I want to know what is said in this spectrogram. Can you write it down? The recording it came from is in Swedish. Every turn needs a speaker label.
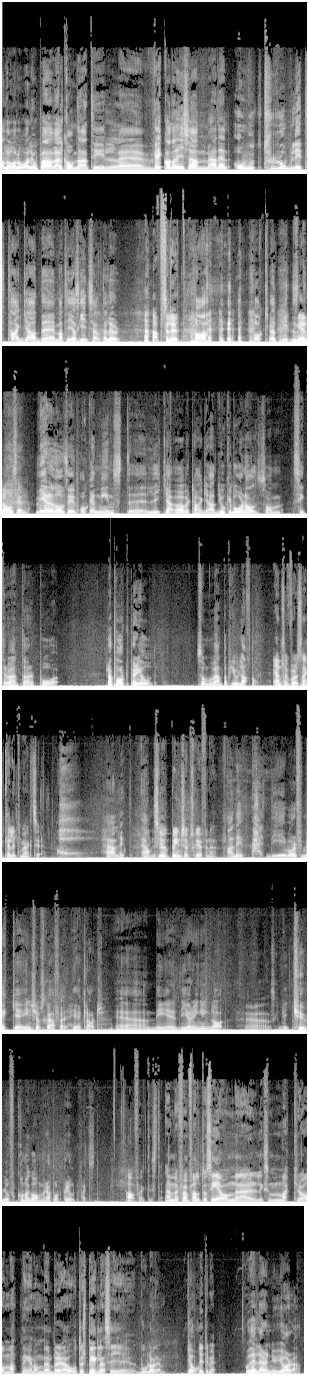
Speaker 1: Hallå hallå allihopa! Välkomna till eh, veckanalysen med en otroligt taggad eh, Mattias Gitzelt, eller hur?
Speaker 2: Absolut.
Speaker 1: Ja, och en minst,
Speaker 2: Mer än någonsin.
Speaker 1: mer än någonsin. Och en minst eh, lika övertaggad Jocke Bornold som sitter och väntar på rapportperiod. Som att vänta på julafton.
Speaker 2: Äntligen får du snacka lite med aktier.
Speaker 1: Härligt,
Speaker 2: Det är
Speaker 1: äntligen.
Speaker 2: slut på inköpschefen nu.
Speaker 1: Ja, det, det var för mycket inköpschefer, helt klart. Eh, det, det gör ingen glad. Eh, det ska bli kul att få komma igång med rapportperioden faktiskt.
Speaker 2: Ja faktiskt. Nej, men framförallt att se om den här liksom makroavmattningen om den börjar återspeglas i bolagen.
Speaker 1: Ja.
Speaker 2: Lite mer.
Speaker 1: Och det lär den ju göra.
